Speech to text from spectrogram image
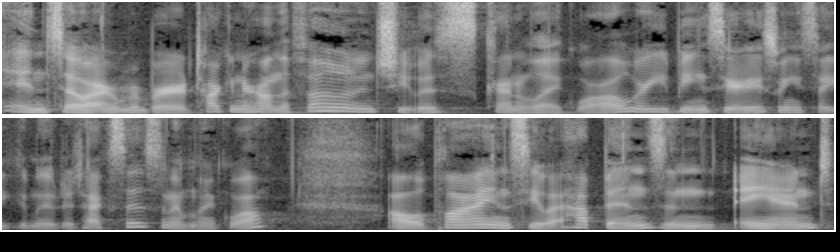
and so I remember talking to her on the phone, and she was kind of like, "Well, were you being serious when you said you could move to Texas?" And I'm like, "Well, I'll apply and see what happens." And and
